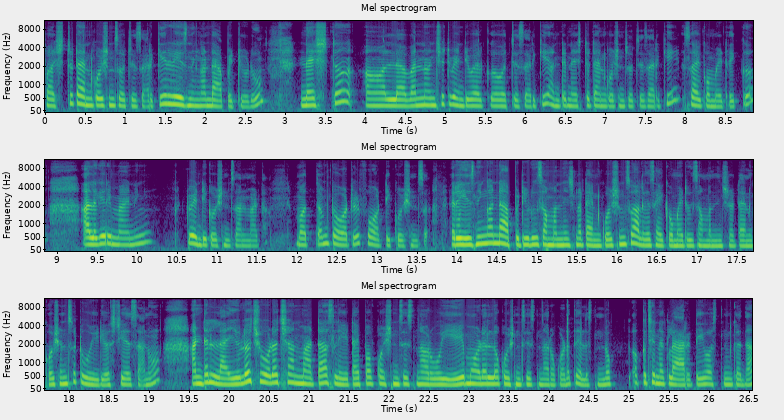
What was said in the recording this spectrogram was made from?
ఫస్ట్ టెన్ క్వశ్చన్స్ వచ్చేసరికి reasoning and aptitude next eleven నుంచి ట్వంటీ వరకు వచ్చేసరికి అంటే నెక్స్ట్ టెన్ క్వశ్చన్స్ వచ్చేసరికి సైకోమెట్రిక్ అలాగే రిమైనింగ్ ట్వంటీ క్వశ్చన్స్ అనమాట మొత్తం total forty questions reasoning and ఆప్టిట్యూడ్కి సంబంధించిన టెన్ క్వశ్చన్స్ అలాగే సైకోమెట్రీకి సంబంధించిన టెన్ క్వశ్చన్స్ టూ వీడియోస్ చేశాను. అంటే లైవ్లో చూడొచ్చు అనమాట అసలు ఏ టైప్ ఆఫ్ క్వశ్చన్స్ ఇస్తున్నారో ఏ మోడల్లో క్వశ్చన్స్ ఇస్తున్నారో కూడా తెలుస్తుంది. ఒక చిన్న క్లారిటీ వస్తుంది కదా.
